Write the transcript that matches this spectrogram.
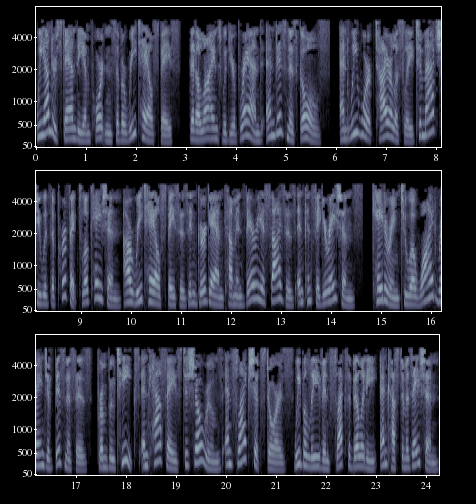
We understand the importance of a retail space that aligns with your brand and business goals and we work tirelessly to match you with the perfect location. Our retail spaces in Gurgaon come in various sizes and configurations, catering to a wide range of businesses, from boutiques and cafes to showrooms and flagship stores. We believe in flexibility and customization,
